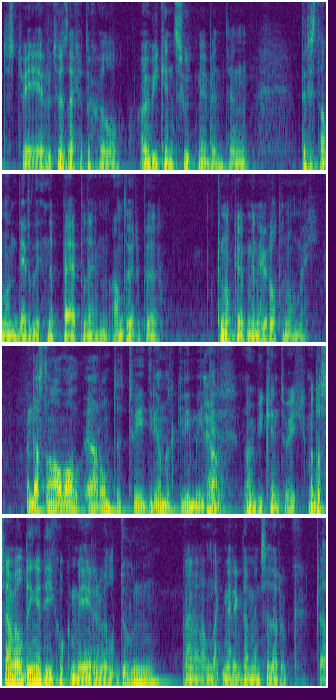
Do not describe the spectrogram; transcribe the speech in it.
dus twee routes dat je toch wel een weekend zoet mee bent. En er is dan een derde in de pijplijn, Antwerpen, knokken met een grote omweg. En dat is dan allemaal ja, rond de 200, 300 kilometer. Ja, een weekend weg. Maar dat zijn wel dingen die ik ook meer wil doen, eh, omdat ik merk dat mensen daar ook... Ja,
